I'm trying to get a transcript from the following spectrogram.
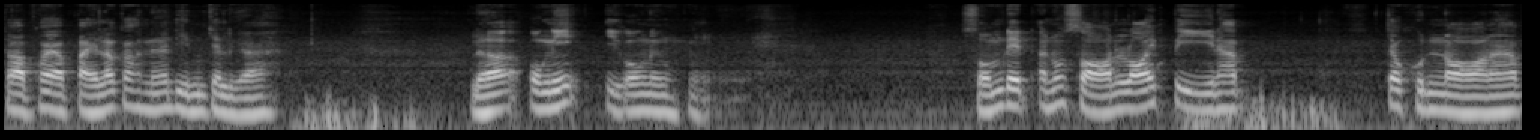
ชอบค่อยเอาไปแล้วก็เนื้อดินจะเหลือ เหลือองค์นี้อีกองค์หนึ่งนี่สมเด็จอนุสรร้อยปีนะครับ เจ้าคุณนอนะครับ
